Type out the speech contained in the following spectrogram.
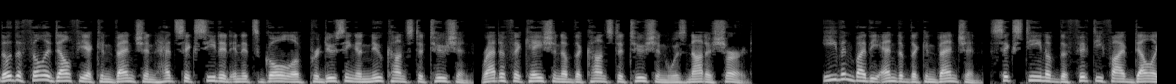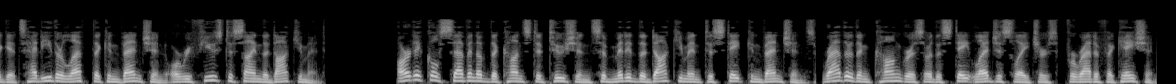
Though the Philadelphia Convention had succeeded in its goal of producing a new constitution, ratification of the constitution was not assured. Even by the end of the convention, 16 of the 55 delegates had either left the convention or refused to sign the document. Article 7 of the Constitution submitted the document to state conventions, rather than Congress or the state legislatures, for ratification.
